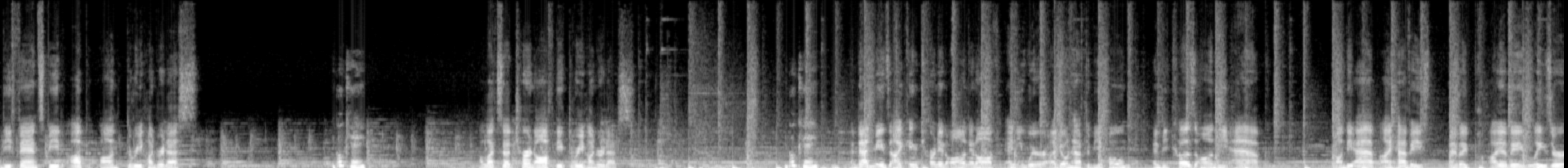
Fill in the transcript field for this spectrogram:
the fan speed up on 300S. Okay. Alexa, turn off the 300S. Okay. And that means I can turn it on and off anywhere. I don't have to be home. And because on the app, on the app, I have a I have a I have a laser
